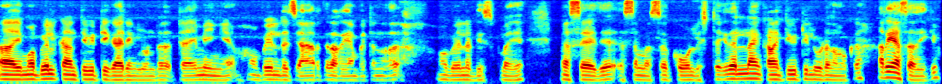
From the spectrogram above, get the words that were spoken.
ഈ മൊബൈൽ കണക്ടിവിറ്റി കാര്യങ്ങളുണ്ട്. ടൈമിങ് മൊബൈലിന്റെ ചാർജർ അറിയാൻ പറ്റുന്നത് മൊബൈലിന്റെ display message S M S call list ഇതെല്ലാം കണക്ടിവിറ്റിയിലൂടെ നമുക്ക് അറിയാൻ സാധിക്കും.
